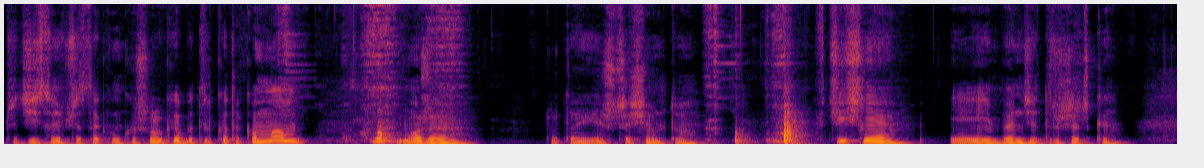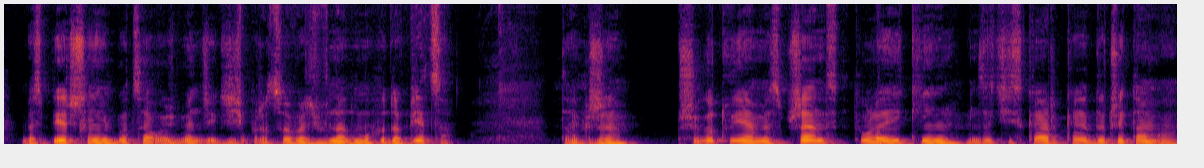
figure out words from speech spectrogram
przycisnąć przez taką koszulkę, bo tylko taką mam. Może Tutaj jeszcze się to wciśnie i będzie troszeczkę bezpieczniej, bo całość będzie gdzieś pracować w nadmuchu do pieca. Także przygotujemy sprzęt, tulejki, zaciskarkę, doczytam o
